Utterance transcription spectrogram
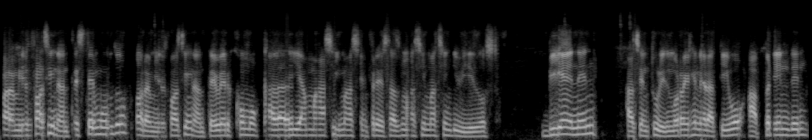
para mí es fascinante este mundo, para mí es fascinante ver cómo cada día más y más empresas, más y más individuos vienen, hacen turismo regenerativo, aprenden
